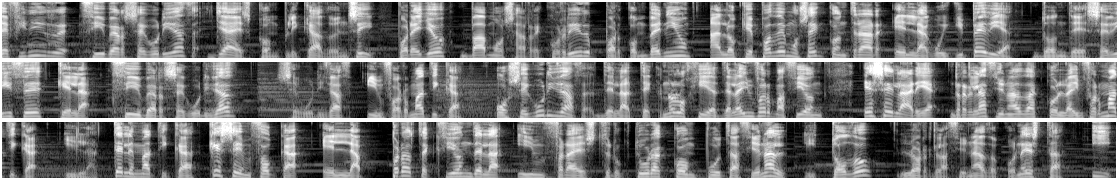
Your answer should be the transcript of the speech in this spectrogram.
Definir ciberseguridad ya es complicado en sí, por ello vamos a recurrir por convenio a lo que podemos encontrar en la Wikipedia, donde se dice que la ciberseguridad seguridad informática o seguridad de la tecnología de la información es el área relacionada con la informática y la telemática que se enfoca en la protección de la infraestructura computacional y todo lo relacionado con esta y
